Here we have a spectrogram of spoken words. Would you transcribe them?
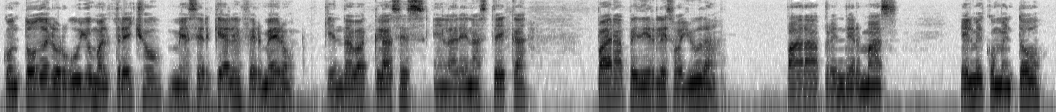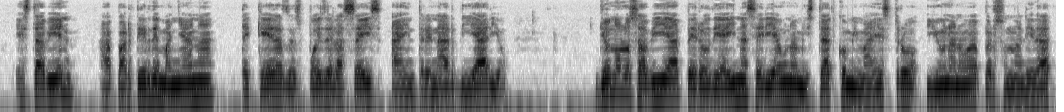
Con todo el orgullo maltrecho me acerqué al enfermero, quien daba clases en la arena azteca, para pedirle su ayuda, para aprender más. Él me comentó, está bien, a partir de mañana te quedas después de las seis a entrenar diario. Yo no lo sabía, pero de ahí nacería una amistad con mi maestro y una nueva personalidad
